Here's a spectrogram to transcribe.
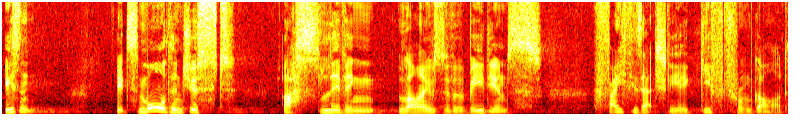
isn't, it's more than just us living lives of obedience. Faith is actually a gift from God.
